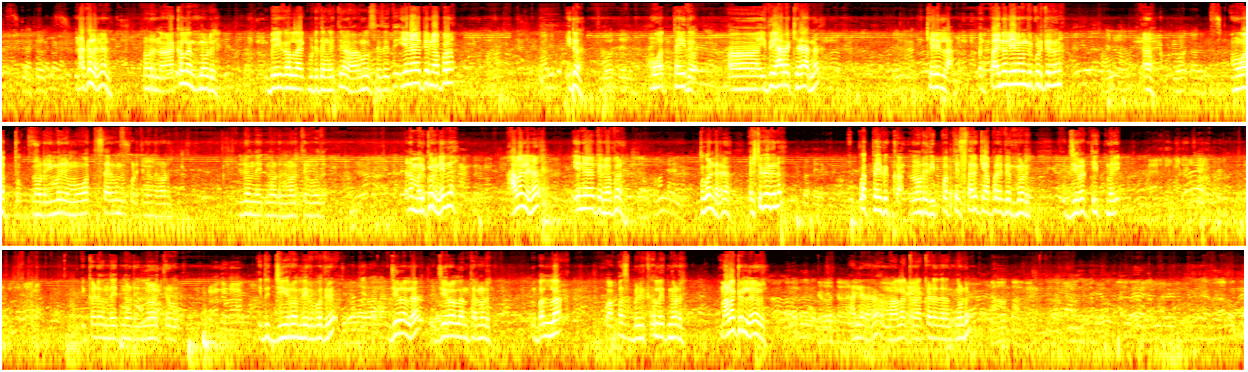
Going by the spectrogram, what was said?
ನಾಲ್ಕಲ್ಲ ನಾನು ನೋಡ್ರಿ ನಾಲ್ಕಲ್ಲ ಅಂತ ನೋಡ್ರಿ. ಬೇಗ ಅಲ್ಲ ಹಾಕ್ಬಿಟ್ಟಿದಂಗೆ ಐತಿ ನಾರ್ಮಲ್ ಸೈಜ್ ಐತಿ. ಏನು ಹೇಳ್ತೀರಿ ವ್ಯಾಪಾರ ಇದು? ಮೂವತ್ತೈದು. ಇದು ಯಾರ ಕೇಳ್ಯಾರನ? ಕೇಳಿಲ್ಲ. ಮತ್ತು ಫೈನಲ್ ಏನು ಬಂದ್ರೆ ಕೊಡ್ತೀರಿ ಅದನ್ನ? ಹಾಂ. ಮೂವತ್ತು. ನೋಡ್ರಿ ಇಮ್ಮರಿ ಮರಿ ಮೂವತ್ತು ಸಾವಿರ ಬಂದ್ರೆ ಕೊಡ್ತೀನಿ ಅಂದ್ರೆ ನೋಡ್ರಿ. ಇಲ್ಲೊಂದು ಐತಿ ನೋಡ್ರಿ, ನೋಡ್ತಿರ್ಬೋದು. ಅಣ್ಣ, ಮರಿಕೂರಿ ಇದು? ಹಾಲಲ್ಲೇನ? ಏನು ಹೇಳ್ತೀರಿ ವ್ಯಾಪಾರ ಎಷ್ಟು ಎಷ್ಟಕ್ಕೈತೆನ ಇಪ್ಪತ್ತೈದಕ್ಕೆ ನೋಡ್ರಿ ಇಪ್ಪತ್ತೈದು ಸಾವಿರಕ್ಕೆ ವ್ಯಾಪಾರ ಐತೆ ನೋಡ್ರಿ. ಜೀರೋ ಟೀತ್ ಮರಿ. ಈ ಕಡೆ ಒಂದು ಐತೆ ನೋಡ್ರಿ, ಇಲ್ಲಿ ನೋಡ್ತಿರ್ಬೋದು. ಇದು ಜೀರೋ ಅಲ್ಲಿ ರೀ. ಜೀರೋ ಅಲ್ಲ? ಜೀರೋ ಅಲ್ಲ ಅಂತಾರೆ ನೋಡ್ರಿ. ಬಲ್ಲ ವಾಪಸ್ ಬಿಳ್ಕಲ್ ಐತೆ ನೋಡ್ರಿ. ಮಾಲಕ್ರಿಲ್ಲ ಇವ್ರು? ಅಲ್ಲಿ ಅದಾರ, ಮಾಲಕ್ರ ಆ ಕಡೆ ಅದಾರ ಅಂತ ನೋಡ್ರಿ.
